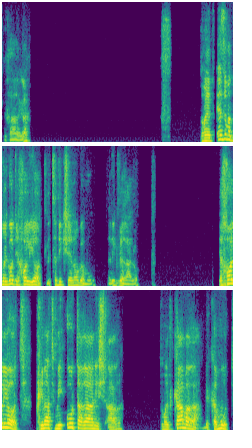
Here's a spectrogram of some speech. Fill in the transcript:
סליחה, רגע. זאת אומרת, איזה מדרגות יכול להיות לצדיק שאינו גמור, צדיק ורע לו? יכול להיות מבחינת מיעוט הרע הנשאר, זאת אומרת, כמה רע, בכמות,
